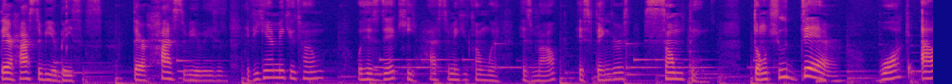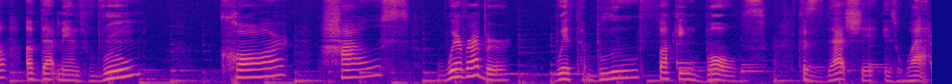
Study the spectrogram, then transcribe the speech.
there has to be a basis there has to be a basis if he can't make you come with his dick he has to make you come with his mouth his fingers something don't you dare walk out of that man's room car house wherever with blue fucking balls. Cuz that shit is whack.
